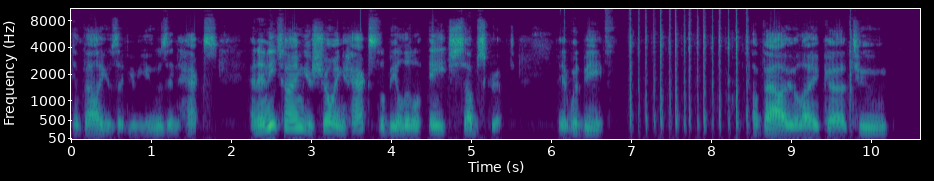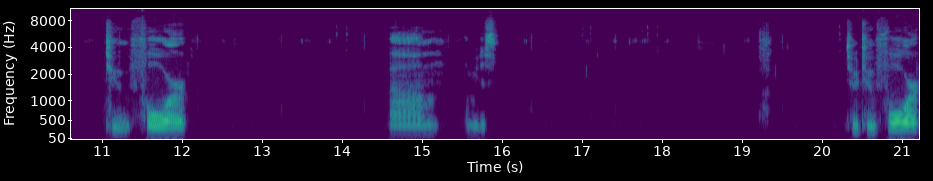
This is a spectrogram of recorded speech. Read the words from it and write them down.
the values that you use in hex. And anytime you're showing hex, there'll be a little h subscript. It would be a value like uh, 2 to 4. Um, let me just 224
